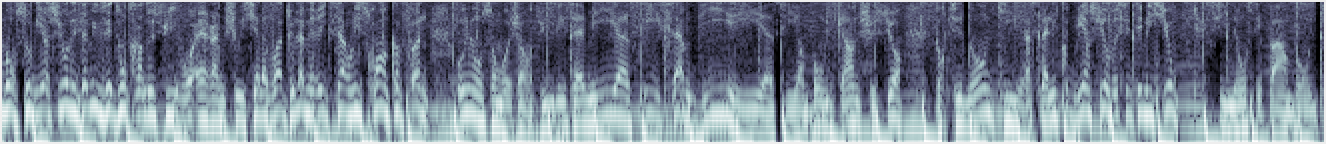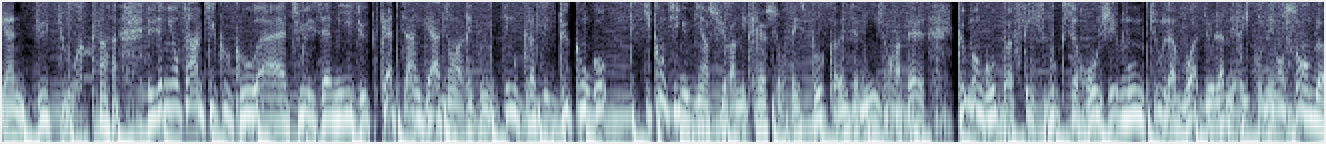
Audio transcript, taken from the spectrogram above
Morceau, bien sûr. Les amis, vous êtes en train de suivre RM Show ici à la voix de l'Amérique, service francophone. On est ensemble aujourd'hui, les amis? C'est samedi et c'est un bon week-end, je suis sûr, pour tout le monde qui reste à l'écoute, bien sûr, de cette émission. Sinon, c'est pas un bon week-end du tout. les amis, on fait un petit coucou à tous les amis du Katanga dans la République démocratique du Congo qui continuent, bien sûr, à m'écrire sur Facebook. Les amis, je vous rappelle que mon groupe Facebook, c'est Roger Muntu, la voix de l'Amérique. On est ensemble.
